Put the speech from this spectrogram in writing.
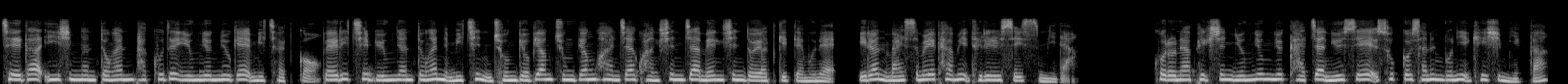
제가 20년 동안 바코드 666에 미쳤고 베리칩 6년 동안 미친 종교병 중병 환자 광신자 맹신도였기 때문에 이런 말씀을 감히 드릴 수 있습니다. 코로나 백신 666 가짜 뉴스에 속고 사는 분이 계십니까?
